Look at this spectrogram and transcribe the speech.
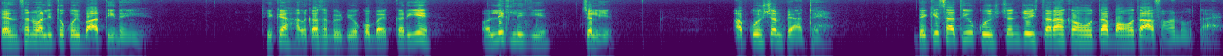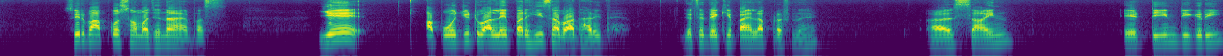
टेंशन वाली तो कोई बात ही नहीं है। ठीक है? हल्का सा वीडियो को बैक करिए और लिख लीजिए। चलिए, अब क्वेश्चन पे आते हैं। देखिए साथियों क्वेश्चन जो इस तरह का होता है बहुत आसान होता है। सिर्फ़ आपको समझना है बस। ये अपोजिट वाले पर ही सब आधारित है। जैसे देखिए पहला प्रश्न है साइन एटीन डिग्री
